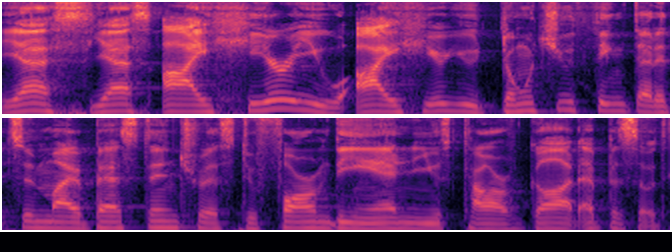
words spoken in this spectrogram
Yes, yes, I hear you. I hear you. Don't you think that it's in my best interest to farm the AniNews Tower of God episodes?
